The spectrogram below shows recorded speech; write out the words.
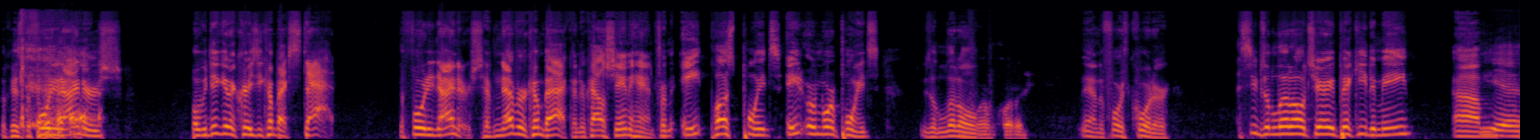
because the 49ers, but we did get a crazy comeback stat. The 49ers have never come back under Kyle Shanahan from eight plus points, eight or more points. It was a little Fourth quarter. yeah, in the fourth quarter. It seems a little cherry picky to me. Um, yeah,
